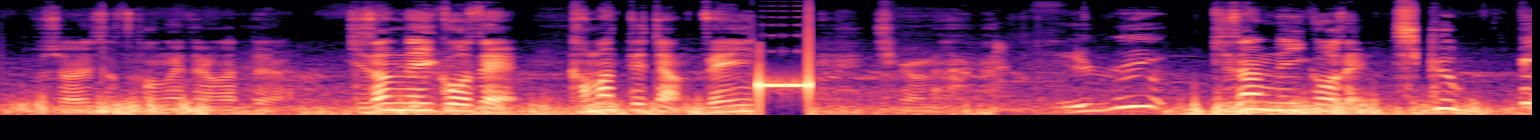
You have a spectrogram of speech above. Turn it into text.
よし挨拶考えてなかったよ。刻んでいこうぜ。かまってちゃん。全員。違うな。えぐ刻んでいこうぜ。チクピ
